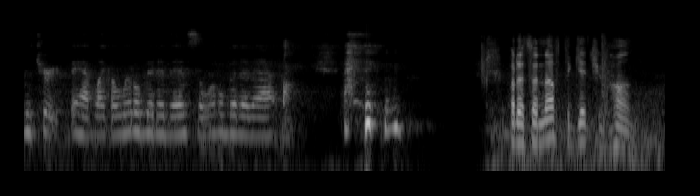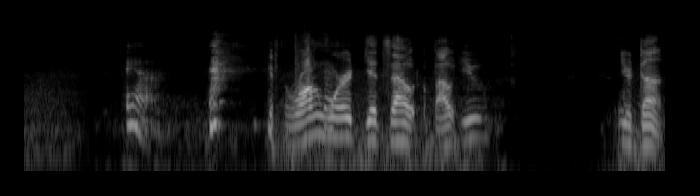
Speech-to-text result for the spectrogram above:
the truth. They have like a little bit of this, a little bit of that. But it's enough to get you hung. yeah. If the wrong word gets out about you, you're done.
